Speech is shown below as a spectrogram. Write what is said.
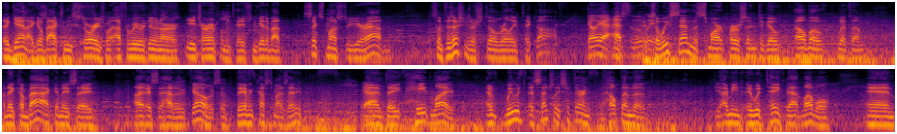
again, I go back to these stories. After we were doing our EHR implementation, you get about six months to a year out, and some physicians are still really ticked off. Oh yeah, And absolutely. so we send the smart person to go elbow with them, and they come back and they say, I, I said, how did it go? I said, they haven't customized anything. Yeah. And they hate life. And we would essentially sit there and help them to, I mean, it would take that level. And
